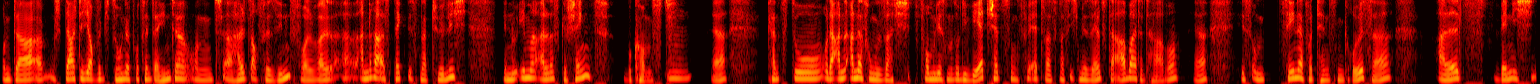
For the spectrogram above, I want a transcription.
Und da, äh, starte ich auch wirklich zu 100 Prozent dahinter und äh, halte es auch für sinnvoll, weil äh, anderer Aspekt ist natürlich, wenn du immer alles geschenkt bekommst, mhm. ja, kannst du, oder an, andersrum gesagt, ich formuliere es mal so, die Wertschätzung für etwas, was ich mir selbst erarbeitet habe, ja, ist um Zehnerpotenzen größer, als wenn ich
